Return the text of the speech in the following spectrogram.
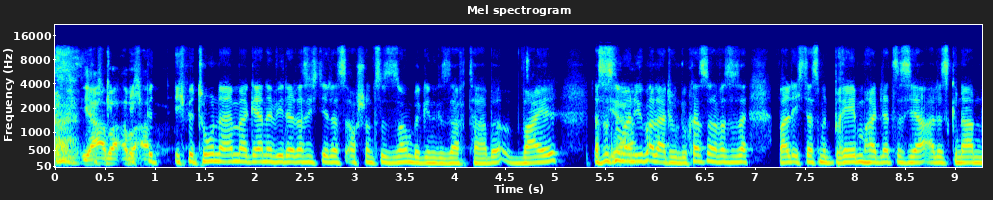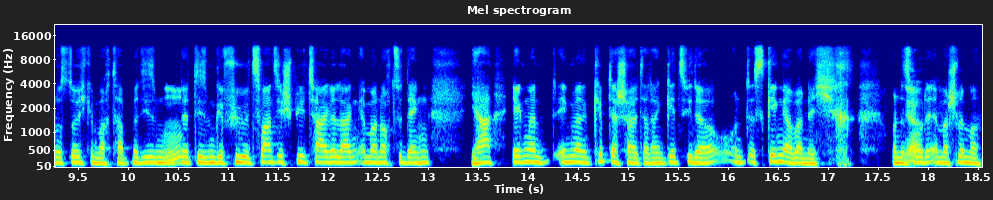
ja, aber, aber ich, ich, ich, betone immer gerne wieder, dass ich dir das auch schon zu Saisonbeginn gesagt habe, weil das ist ja. nur meine Überleitung. Du kannst noch was sagen, weil ich das mit Bremen halt letztes Jahr alles gnadenlos durchgemacht habe, mit diesem mhm. mit diesem Gefühl, 20 Spieltage lang immer noch zu denken, ja, irgendwann irgendwann kippt der Schalter, dann geht's wieder und es ging aber nicht und es ja. wurde immer schlimmer.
